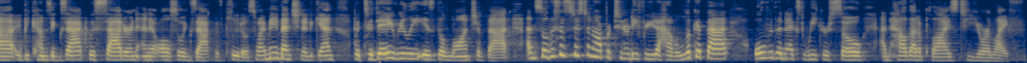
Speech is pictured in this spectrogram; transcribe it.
Uh, it becomes exact with Saturn and it also exact with Pluto. So I may mention it again, but today really is the launch of that. And so this is just an opportunity for you to have a look at that over the next week or so and how that applies to your life.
